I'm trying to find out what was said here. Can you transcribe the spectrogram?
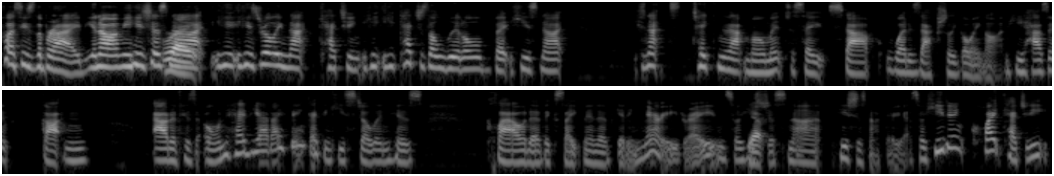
plus, he's the bride. You know, I mean he's just right. not he, he's really not catching he he catches a little but he's not he's not taking that moment to say stop what is actually going on. He hasn't gotten out of his own head yet, I think. I think he's still in his cloud of excitement of getting married, right? And so he's yep. just not he's just not there yet. So he didn't quite catch it. He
